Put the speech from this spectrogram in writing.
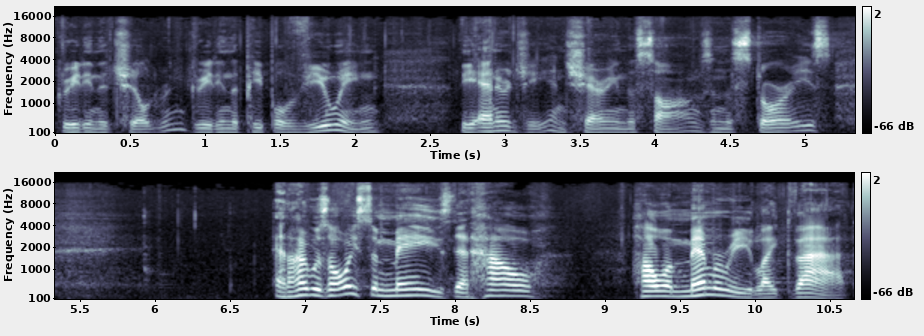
greeting the children, greeting the people viewing the energy and sharing the songs and the stories. And I was always amazed at how, how a memory like that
